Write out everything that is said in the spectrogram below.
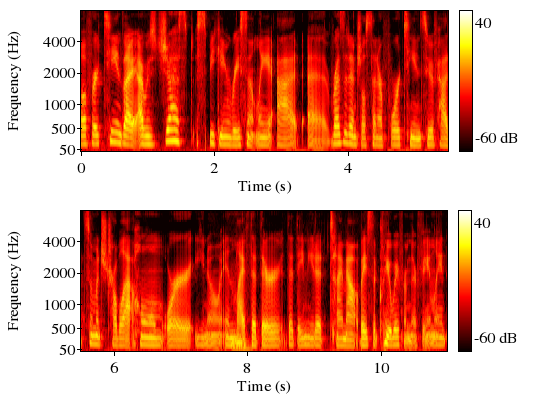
Well, for teens, I, I was just speaking recently at a residential center for teens who have had so much trouble at home or, you know, in hmm. life that they're that they need a timeout, basically away from their family. And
